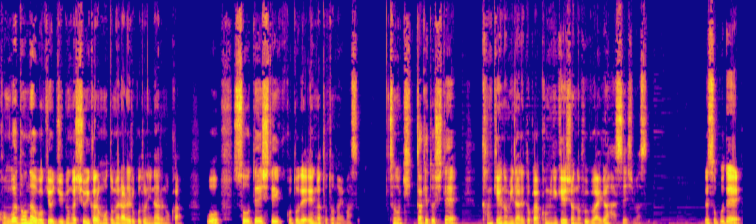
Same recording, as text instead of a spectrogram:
今後はどんな動きを自分が周囲から求められることになるのかを想定していくことで縁が整います。そのきっかけとして、関係の乱れとかコミュニケーションの不具合が発生します。で、そこで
